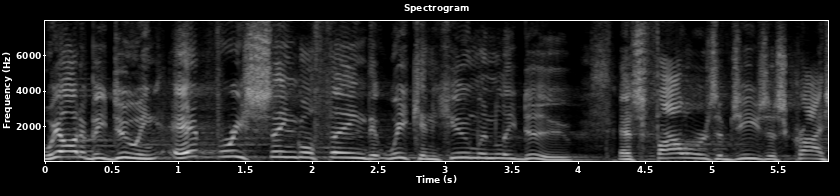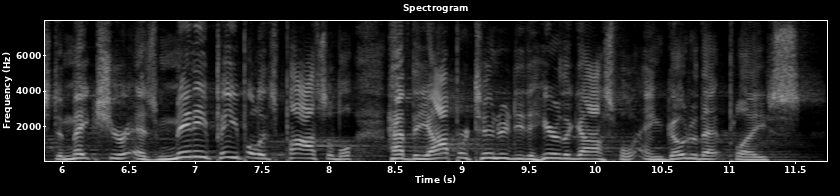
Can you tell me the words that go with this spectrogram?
We ought to be doing every single thing that we can humanly do as followers of Jesus Christ to make sure as many people as possible have the opportunity to hear the gospel and go to that place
